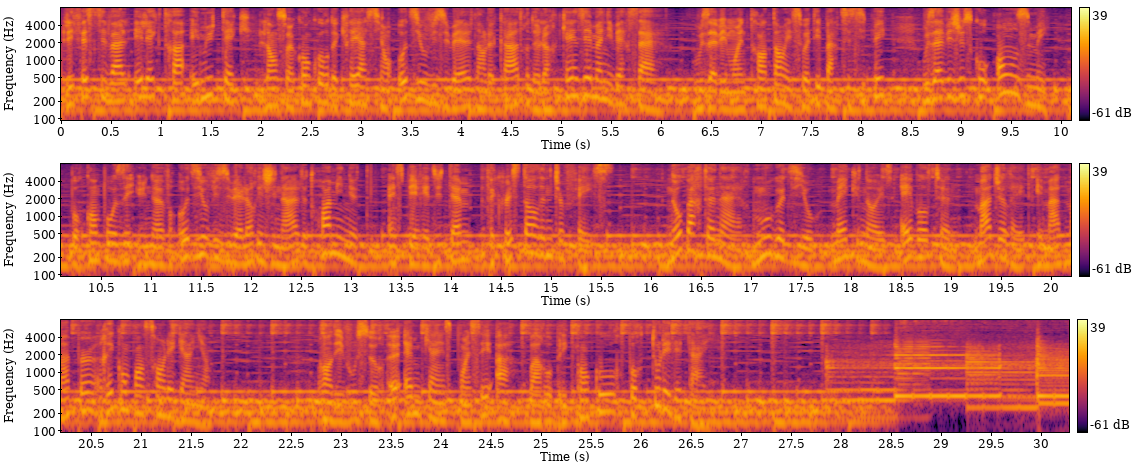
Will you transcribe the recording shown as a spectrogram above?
Les festivals Electra et Mutec lancent un concours de création audiovisuelle dans le cadre de leur 15e anniversaire. Vous avez moins de 30 ans et souhaitez participer? Vous avez jusqu'au 11 mai pour composer une œuvre audiovisuelle originale de 3 minutes inspirée du thème The Crystal Interface. Nos partenaires Moog Audio, Make Noise, Ableton, Modulate et MadMapper récompenseront les gagnants. Rendez-vous sur E em15.ca barre oblique concours pour tous les détails.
